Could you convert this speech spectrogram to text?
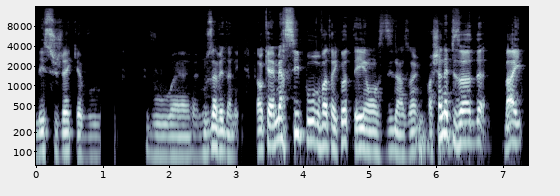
les sujets que vous vous euh, nous avez donné. Donc, euh, merci pour votre écoute et on se dit dans un prochain épisode. Bye!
